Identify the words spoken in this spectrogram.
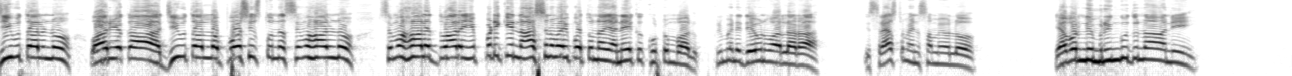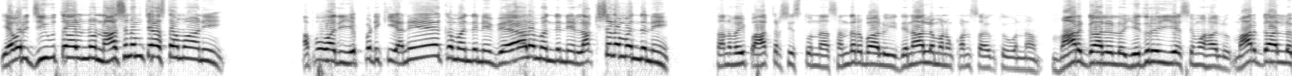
జీవితాలను వారి యొక్క జీవితాల్లో పోషిస్తున్న సింహాలను సింహాల ద్వారా ఇప్పటికీ నాశనం అయిపోతున్నాయి అనేక కుటుంబాలు. ప్రియమైన దేవుని వాళ్ళారా ఈ శ్రేష్టమైన సమయంలో ఎవరిని మృంగుదునా అని ఎవరి జీవితాలను నాశనం చేస్తామా అని అపవాది ఎప్పటికీ అనేక మందిని వేల మందిని లక్షల మందిని తన వైపు ఆకర్షిస్తున్న సందర్భాలు ఈ దినాల్లో మనం కొనసాగుతూ ఉన్నాం. మార్గాలలో ఎదురయ్యే సింహాలు మార్గాల్లో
